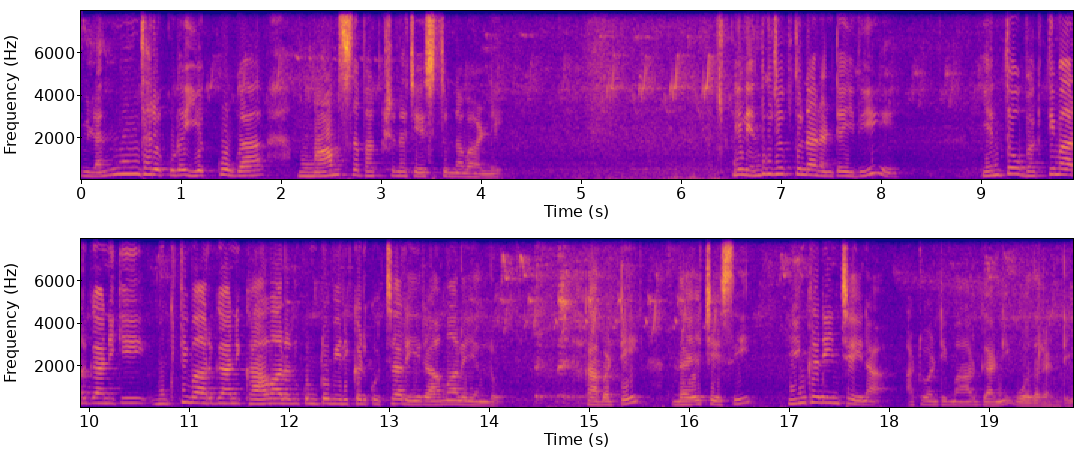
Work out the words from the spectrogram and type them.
వీళ్ళందరూ కూడా ఎక్కువగా మాంసభక్షణ చేస్తున్న వాళ్ళే. నేను ఎందుకు చెప్తున్నానంటే ఇది ఎంతో భక్తి మార్గానికి ముక్తి మార్గానికి కావాలనుకుంటూ మీరు ఇక్కడికి వచ్చారు ఈ రామాలయంలో. కాబట్టి దయచేసి ఇంక నుంచైనా అటువంటి మార్గాన్ని వదలండి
